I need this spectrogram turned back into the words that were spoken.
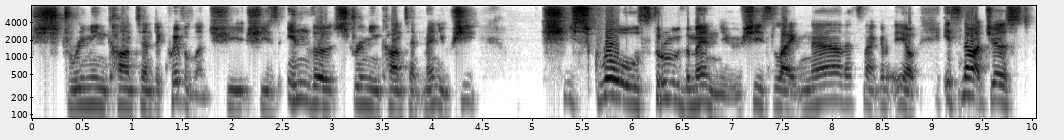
streaming content equivalent. She, she's in the streaming content menu. She, she scrolls through the menu. She's like, nah, that's not gonna, you know, it's not just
